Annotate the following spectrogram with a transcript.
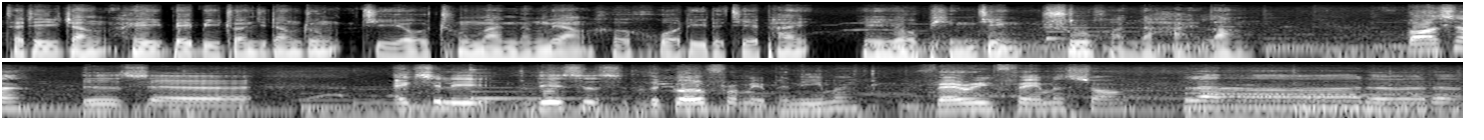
在这一张《Hey Baby》专辑当中，既有充满能量和活力的节拍，也有平静舒缓的海浪。 Bossa is uh, actually this is the girl from Ipanema, very famous song. La da da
